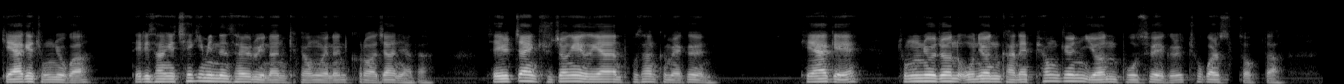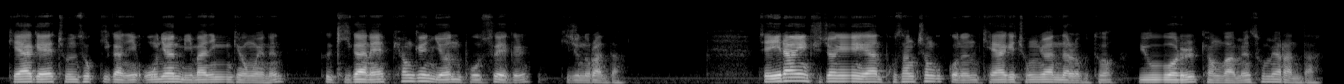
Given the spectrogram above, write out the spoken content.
계약의 종료가 대리상의 책임 있는 사유로 인한 경우에는 그러하지 아니하다. 제1장 규정에 의한 보상 금액은 계약의 종료 전 5년간의 평균 연 보수액을 초과할 수 없다. 계약의 존속 기간이 5년 미만인 경우에는 그 기간의 평균 연 보수액을 기준으로 한다. 제1항의 규정에 의한 보상 청구권은 계약이 종료한 날로부터 6월을 경과하면 소멸한다.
